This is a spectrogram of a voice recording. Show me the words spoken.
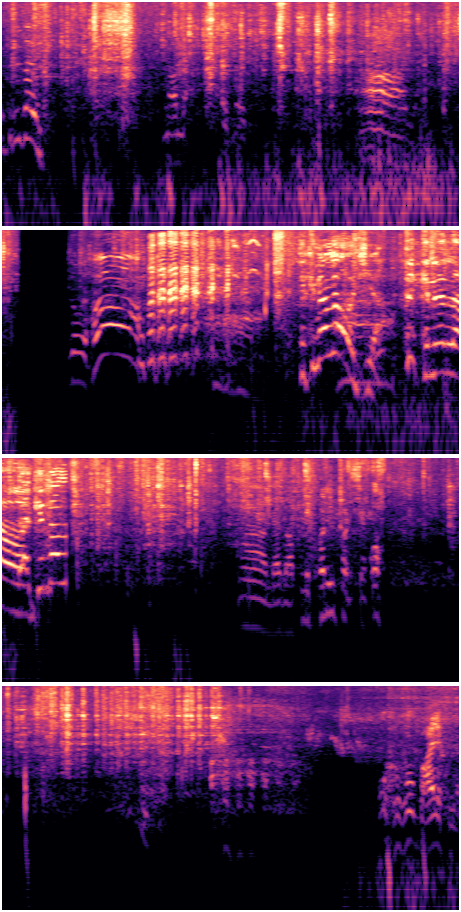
ઉતરી જાય ના ના હા જો, હા Tecnologia! Tecnologia! હા દાદા આપણે ખોલી પડશે કો ઓહો બાયક ને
